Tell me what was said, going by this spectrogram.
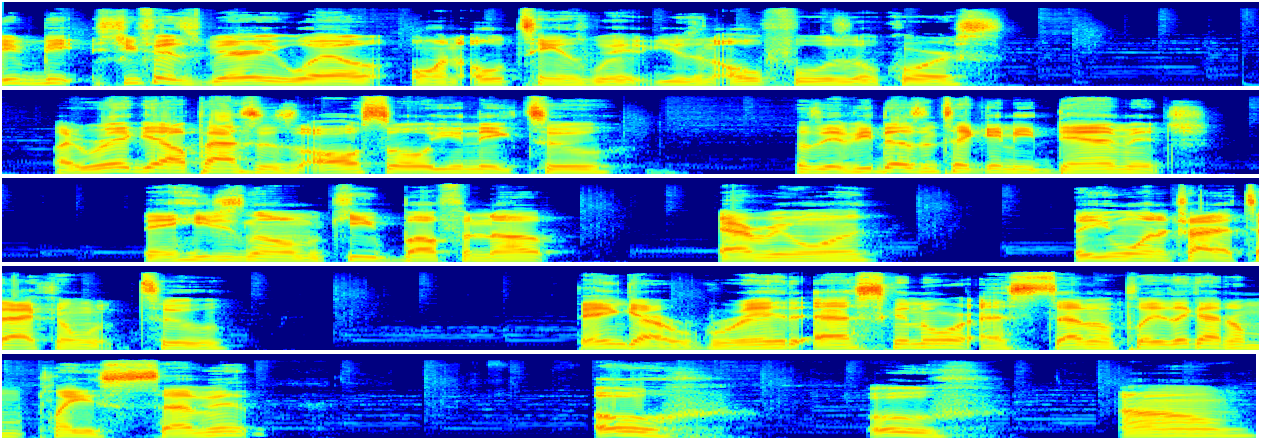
She be she fits very well on ult teams with using ult fools of course. Like Red Gal Pass is also unique too. Because if he doesn't take any damage, then he's just gonna keep buffing up everyone. So you want to try to attack him too. Then got Red Escanor at seven plays. They got him play seven. Oh, oh, um,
